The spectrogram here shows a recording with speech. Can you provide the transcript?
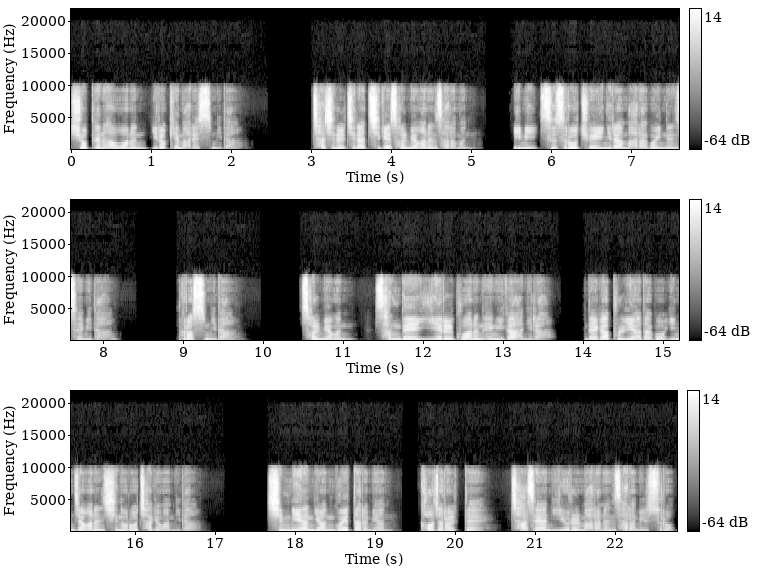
쇼펜하우어는 이렇게 말했습니다. 자신을 지나치게 설명하는 사람은 이미 스스로 죄인이라 말하고 있는 셈이다. 그렇습니다. 설명은 상대의 이해를 구하는 행위가 아니라 내가 불리하다고 인정하는 신호로 작용합니다. 심리학 연구에 따르면 거절할 때 자세한 이유를 말하는 사람일수록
